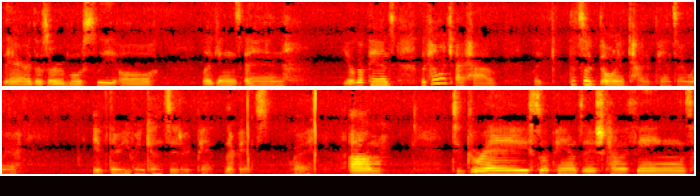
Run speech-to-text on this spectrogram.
there. Those are mostly all leggings and yoga pants. Look how much I have. Like, that's like the only kind of pants I wear. If they're even considered pants. They're pants. Okay. Um, to gray sweatpants-ish kind of things.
